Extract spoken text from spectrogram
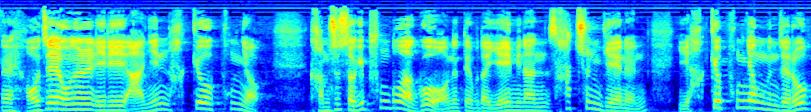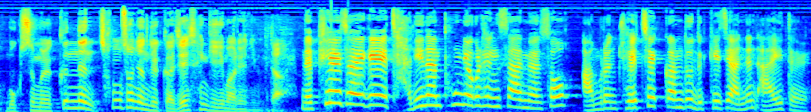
네, 어제 오늘 일이 아닌 학교 폭력. 감수성이 풍부하고 어느 때보다 예민한 사춘기에는 이 학교 폭력 문제로 목숨을 끊는 청소년들까지 생기기 마련입니다. 네, 피해자에게 잔인한 폭력을 행사하면서 아무런 죄책감도 느끼지 않는 아이들.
